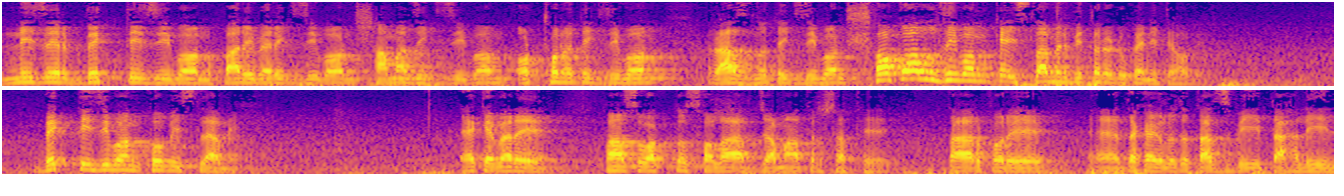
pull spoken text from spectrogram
নিজের ব্যক্তি জীবন, পারিবারিক জীবন, সামাজিক জীবন, অর্থনৈতিক জীবন রাজনৈতিক জীবন, সকল জীবনকে ইসলামের ভিতরে ঢুকে নিতে হবে। ব্যক্তি জীবন খুব ইসলামী একেবারে পাঁচ ওয়াক্ত সলাদ জামাতের সাথে, তারপরে দেখা গেল যে তাজবি, তাহলিল,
